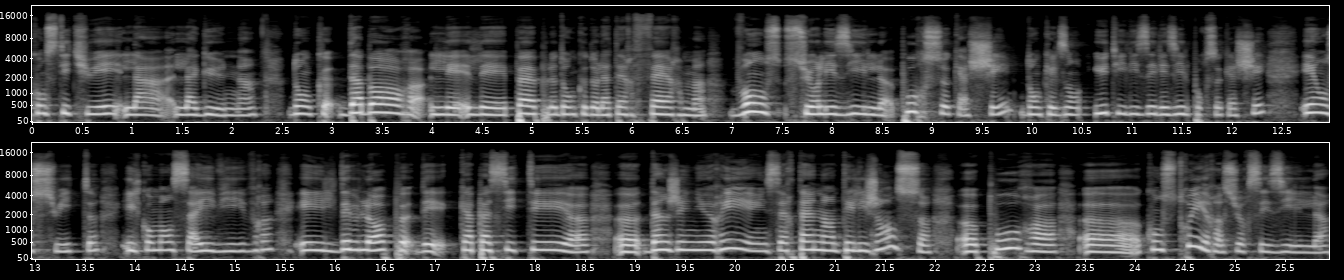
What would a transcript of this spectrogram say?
constituaient la lagune. Donc d'abord, les, les, peuples donc, de la terre ferme vont sur les îles pour se cacher, donc ils ont utilisé les îles pour se cacher, et ensuite ils commencent à y vivre et ils développent des capacités euh, euh, d'ingénierie et une certaine intelligence euh, pour construire sur ces îles,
